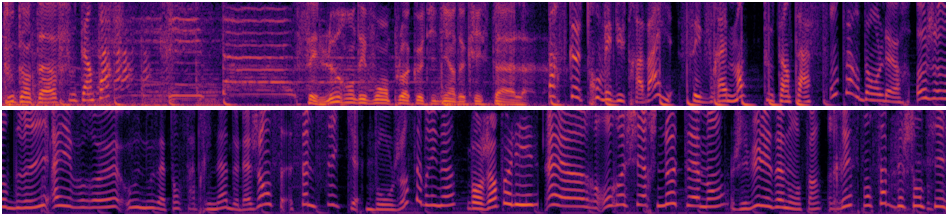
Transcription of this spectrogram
Tout un taf, Tout un taf c'est le rendez-vous emploi quotidien de Cristal. Parce que trouver du travail, c'est vraiment tout un taf. On part dans l'heure aujourd'hui à Évreux où nous attend Sabrina de l'agence Samsic. Bonjour Sabrina. Bonjour Pauline. Alors, on recherche notamment, j'ai vu les annonces, hein, responsable de chantier.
